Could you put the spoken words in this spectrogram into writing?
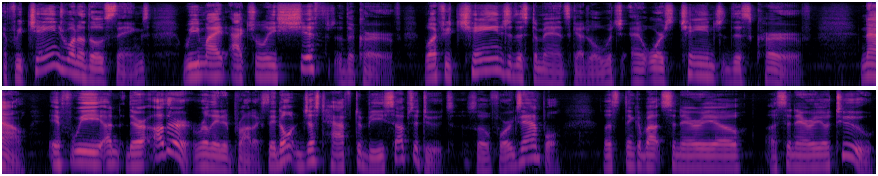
If we change one of those things, we might actually shift the curve. We'll actually change this demand schedule, which or change this curve. Now, if we, uh, there are other related products. They don't just have to be substitutes. So for example, let's think about scenario, a scenario two,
